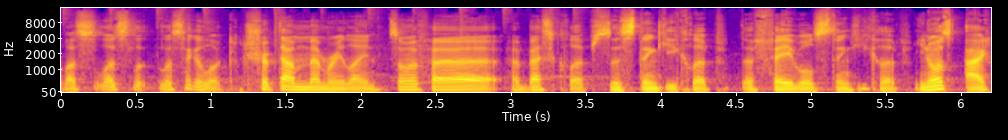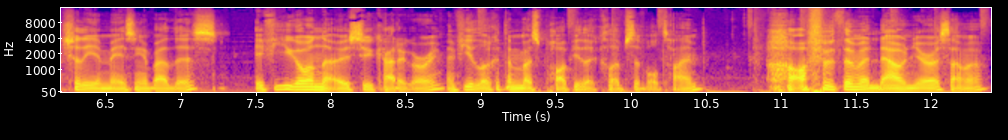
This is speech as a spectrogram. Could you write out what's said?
Let's let's let's take a look. Trip down memory lane. Some of her her best clips. The stinky clip, the fabled stinky clip. You know what's actually amazing about this? If you go in the Osu category, if you look at the most popular clips of all time, half of them are now Neurosama.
